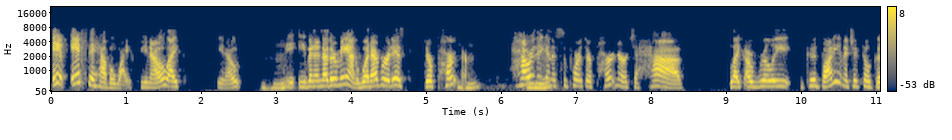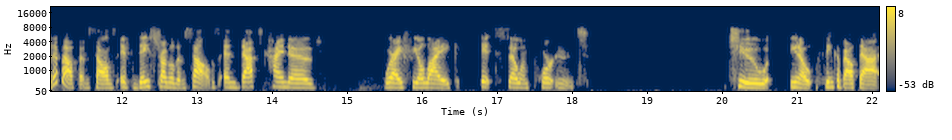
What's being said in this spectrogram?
if if they have a wife, you know, like you know, mm-hmm. even another man, whatever it is, their partner. How are mm-hmm. they going to support their partner to have like a really good body image and feel good about themselves if they struggle themselves? And that's kind of where i feel like it's so important to you know think about that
